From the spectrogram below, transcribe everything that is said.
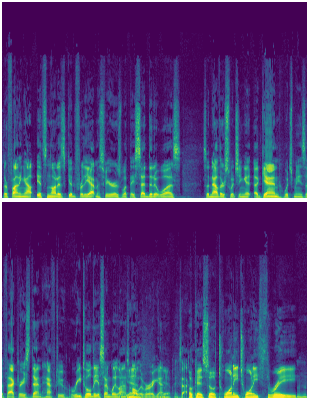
they're finding out it's not as good for the atmosphere as what they said that it was. So now they're switching it again, which means the factories then have to retool the assembly lines Again. all over again. Yeah. Exactly. Okay, so 2023, Mm-hmm.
